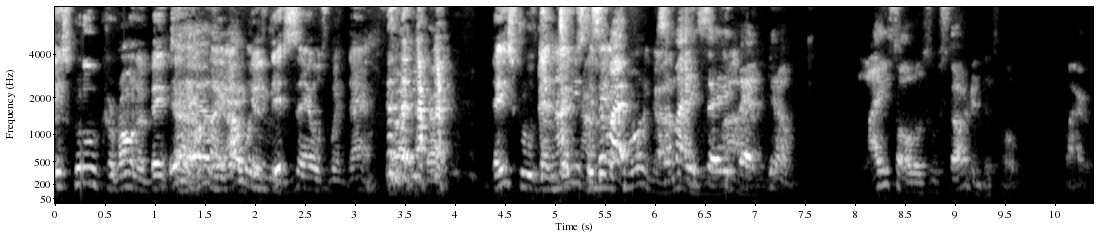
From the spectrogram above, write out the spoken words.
they screwed Corona big time. Yeah, I'm like, yeah, I yeah, wouldn't because this sales went down. Right, right. They screwed them I big used time. to Somebody- a guy. Somebody like, say wow. that, you know, Lysol is who started this whole virus.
